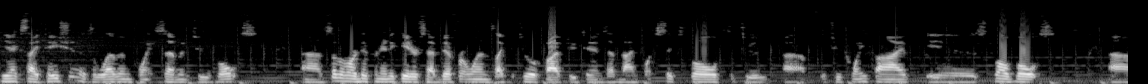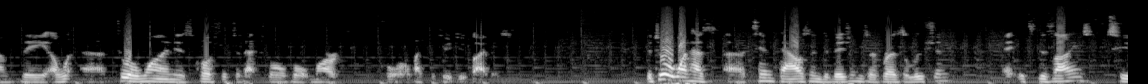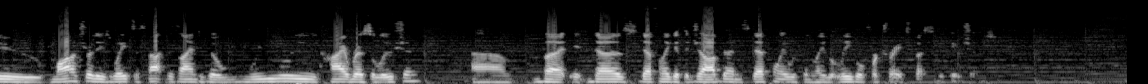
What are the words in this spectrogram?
The excitation is 11.72 volts. Uh, some of our different indicators have different ones, like the 205, 210s have 9.6 volts, the, two, uh, the 225 is 12 volts, um, the uh, 201 is closer to that 12 volt mark for like the 225 is. The 201 has uh, 10,000 divisions of resolution. It's designed to monitor these weights. It's not designed to go really high resolution, um, but it does definitely get the job done. It's definitely within legal for trade specifications.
